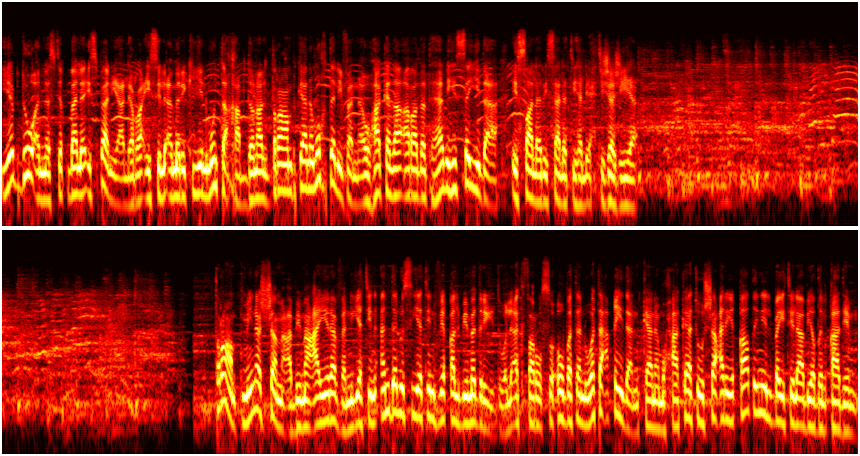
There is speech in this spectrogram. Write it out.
يبدو أن استقبال إسبانيا للرئيس الأمريكي المنتخب دونالد ترامب كان مختلفا أو هكذا أرادت هذه السيدة إيصال رسالتها الاحتجاجية. ترامب من الشمع بمعايير فنية أندلسية في قلب مدريد والأكثر صعوبة وتعقيدا كان محاكاة شعر قاطن البيت الأبيض القادم.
